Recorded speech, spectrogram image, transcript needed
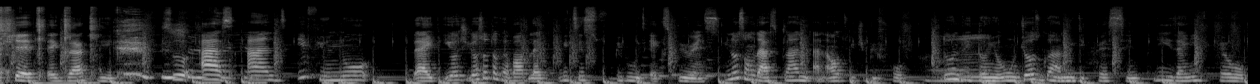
Shirt exactly. So ask and if you know like you, also talk about like meeting people with experience. You know, someone that's planned an outreach before. Don't do it on your own. Just go and meet the person. Please, I need help.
